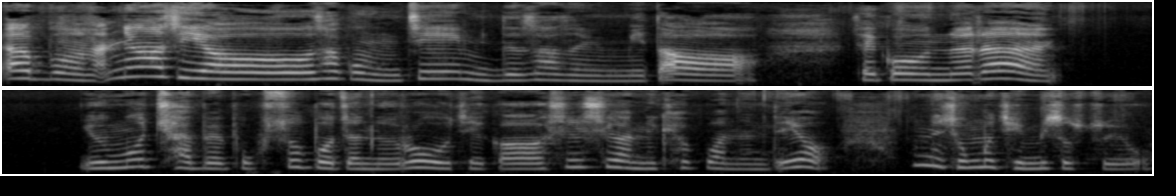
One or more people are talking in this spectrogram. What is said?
여러분 안녕하세요. 사고뭉치 미드사슴입니다. 제가 오늘은 유무차별 복수 버전으로 제가 실시간을 켜보았는데요. 오늘 정말 재밌었어요.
